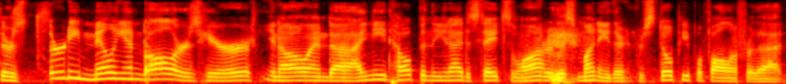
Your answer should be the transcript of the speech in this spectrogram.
there's thirty million dollars here, you know, and uh, I need help in the United States to launder this money. There, there's still people falling for that.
